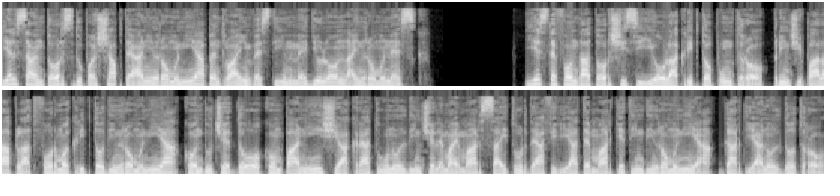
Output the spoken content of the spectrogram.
El s-a întors după șapte ani în România pentru a investi în mediul online românesc. Este fondator și CEO la Crypto.ro, principala platformă cripto din România, conduce două companii și a creat unul din cele mai mari site-uri de afiliate marketing din România, Guardianul.ro.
